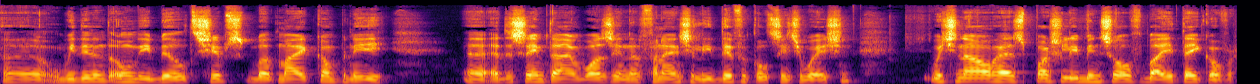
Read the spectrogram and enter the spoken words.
uh, we didn't only build ships, but my company uh, at the same time was in a financially difficult situation, which now has partially been solved by a takeover.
